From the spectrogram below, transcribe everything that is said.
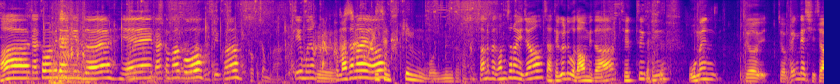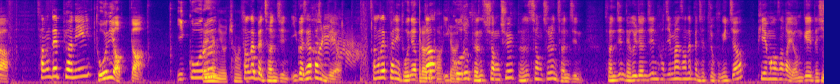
아 깔끔합니다 형님들 예 깔끔하고 지금 게임 운영 그, 깔끔하잖아요 스킨 뭐 있는 사람 싼레펜 3,000원이죠? 자 댓글 두고 나옵니다 Z 네. 오멘 저, 저 뺑대시 자 상대편이 돈이 없다 저희는 요청하세요. 상대편 전진. 이거 생각하시면 돼요. 상대편이 돈이 없다? 바뀌어야지. 이꼬르 변수 창출? 변수 창출은 전진. 전진 댓글 전진? 하지만 상대편 Z로 궁 있죠? 피해 망상과 연계되시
